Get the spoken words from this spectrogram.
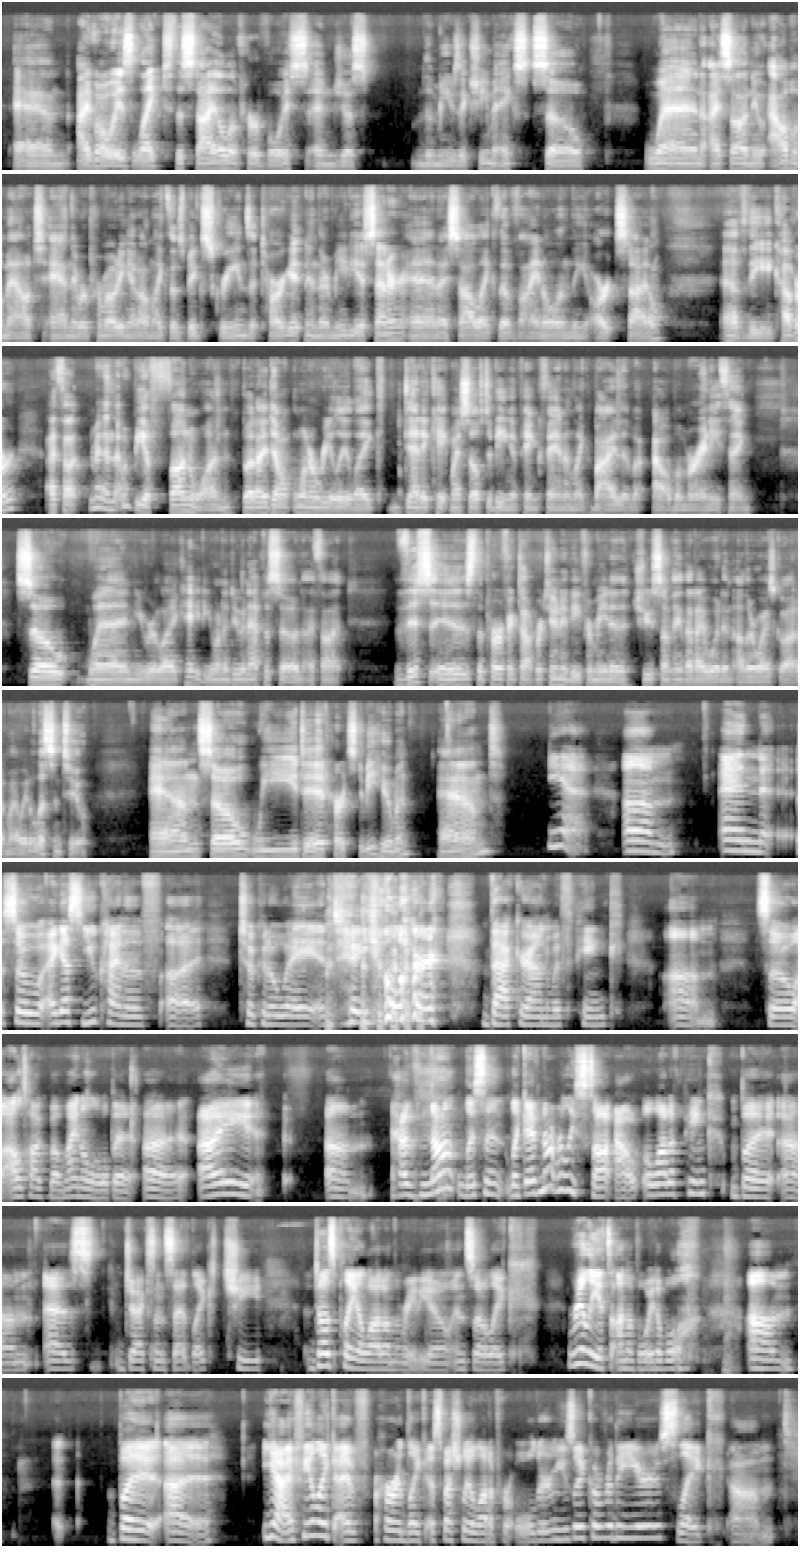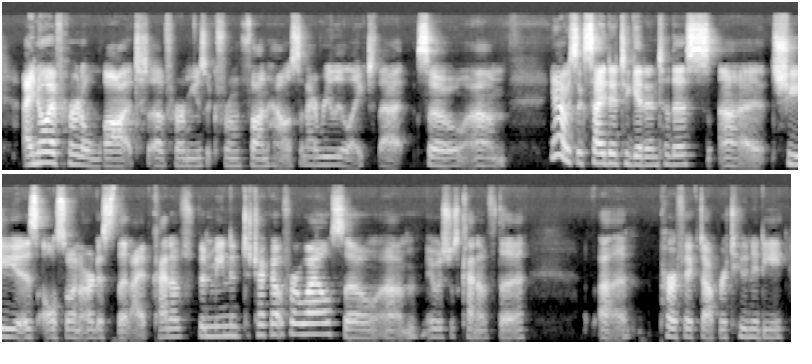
And I've always liked the style of her voice and just the music she makes. So when I saw a new album out and they were promoting it on like those big screens at Target in their media center, and I saw like the vinyl and the art style of the cover, I thought, man, that would be a fun one, but I don't want to really like dedicate myself to being a Pink fan and like buy the album or anything. So when you were like, hey, do you want to do an episode? I thought, this is the perfect opportunity for me to choose something that I wouldn't otherwise go out of my way to listen to. And so we did Hurts to Be Human, and Yeah. Um and so I guess you kind of uh took it away into your background with Pink. Um so I'll talk about mine a little bit. Uh I um have not listened like I've not really sought out a lot of Pink, but um as Jackson said like she does play a lot on the radio and so like really it's unavoidable. Um but uh yeah, I feel like I've heard like especially a lot of her older music over the years. Like um I know I've heard a lot of her music from Funhouse, and I really liked that. So um, yeah, I was excited to get into this. Uh, she is also an artist that I've kind of been meaning to check out for a while, so um, it was just kind of the uh, perfect opportunity.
